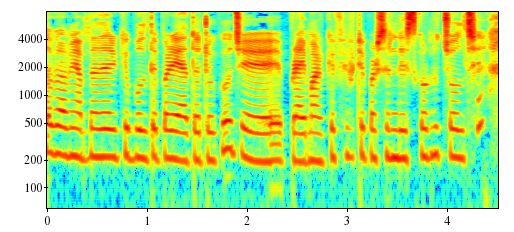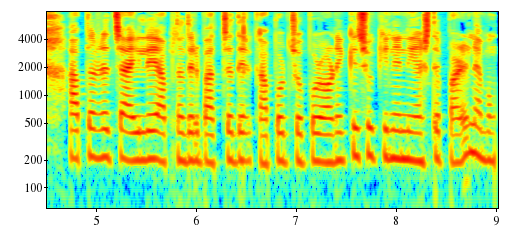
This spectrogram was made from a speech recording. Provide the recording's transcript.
তবে আমি আপনাদেরকে বলতে পারি এতটুকু যে প্রাইমার্কে ফিফটি পার্সেন্ট ডিসকাউন্ট চলছে। আপনারা চাইলে আপনাদের বাচ্চাদের কাপড় চোপড় অনেক কিছু কিনে নিয়ে আসতে পারেন এবং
